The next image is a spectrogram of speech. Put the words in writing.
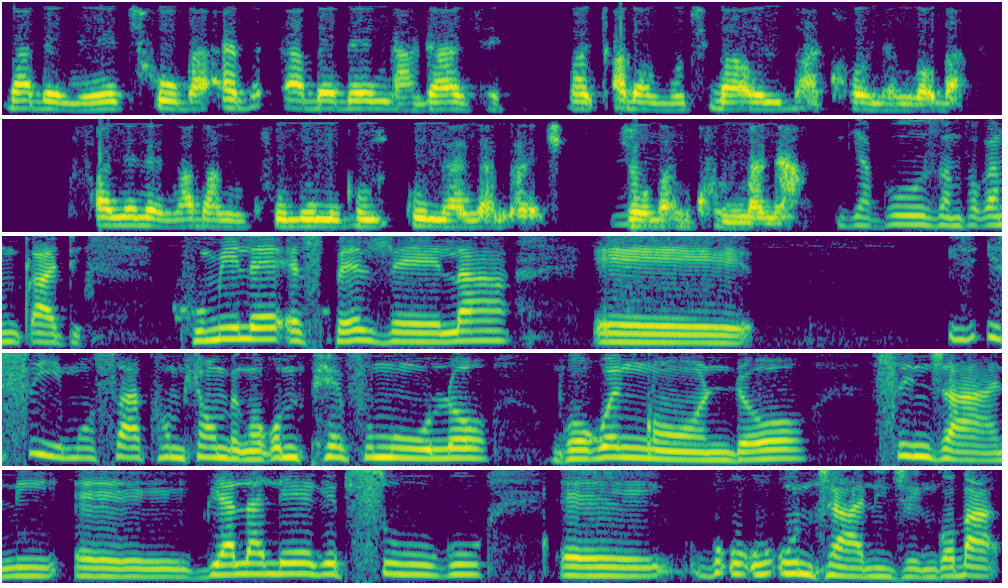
babe nethuba abebengakaze bacabanga ukuthi bawoli bakhona ngoba kufanele ngaba ngikhulumi kulana manje njengoba ngikhuluma nawe ngiyakuzwa mfoka mqadi. Phumile esibhedlela eh isimo sakho mhlawumbe ngokomphefumulo ngokwengqondo sinjani? Eh kuyalaleka ebusuku eh unjani nje? Ngoba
